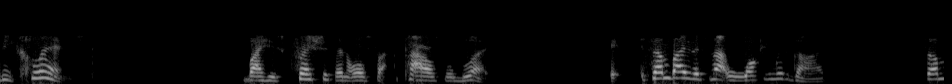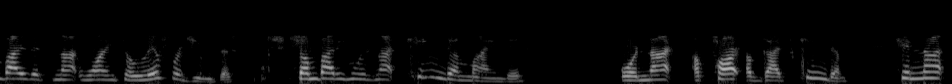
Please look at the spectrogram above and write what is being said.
be cleansed by his precious and all powerful blood. Somebody that's not walking with God, somebody that's not wanting to live for Jesus, somebody who is not kingdom minded or not a part of God's kingdom cannot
